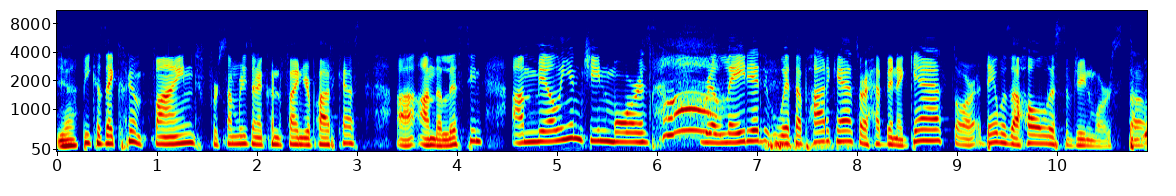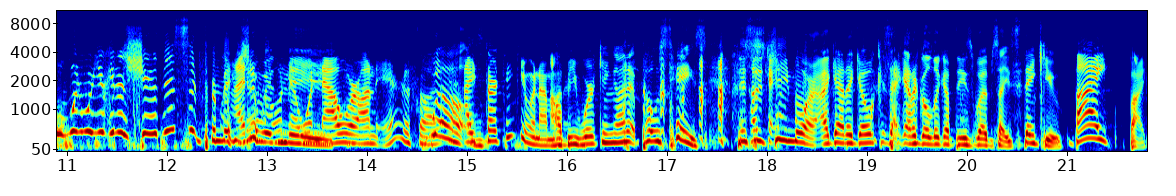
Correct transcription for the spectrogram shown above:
Yeah. because I couldn't find, for some reason, I couldn't find your podcast uh, on the listing. A million Gene Moores related with a podcast or have been a guest, or there was a whole list of Gene Moores. So Well, when were you going to share this information I don't with know. me? Now, now we're on air, so I- Well, I, start thinking when I'm I'll be air. working on it post haste. this is Gene Moore. I gotta go because I gotta go look up these websites. Thank you. Bye. Bye.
